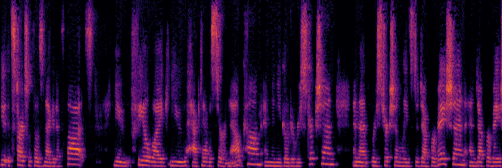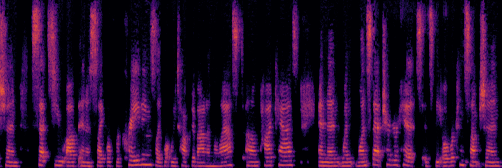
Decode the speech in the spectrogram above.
you, it starts with those negative thoughts you feel like you have to have a certain outcome and then you go to restriction and that restriction leads to deprivation and deprivation sets you up in a cycle for cravings like what we talked about on the last um, podcast. And then when once that trigger hits it's the overconsumption.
